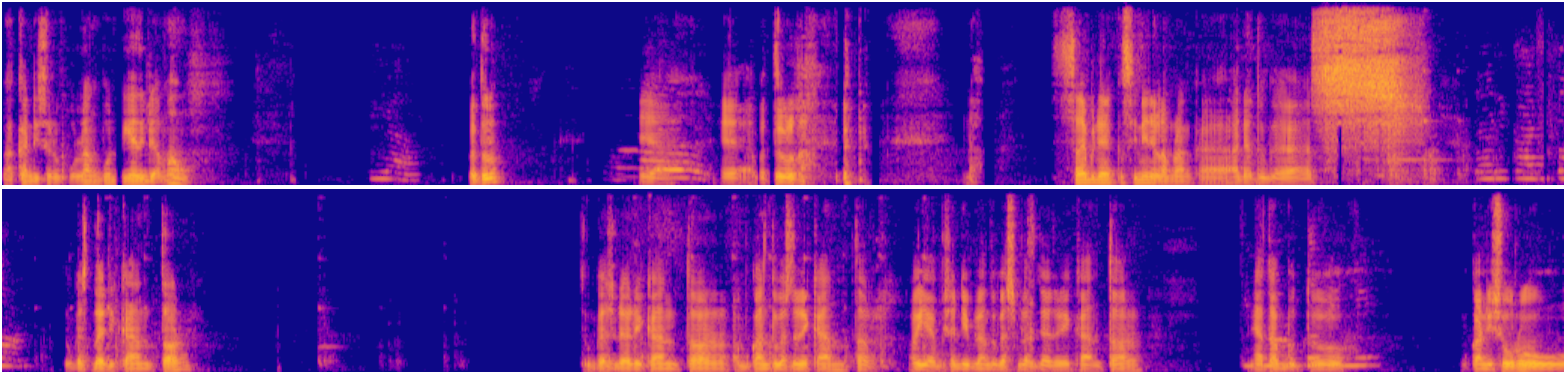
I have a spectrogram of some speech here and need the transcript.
Bahkan disuruh pulang pun dia tidak mau. Betul? Ya, ya betul. nah, saya pindah ke sini dalam rangka ada tugas tugas dari kantor tugas dari kantor eh, bukan tugas dari kantor. Oh iya bisa dibilang tugas belajar dari kantor. Ternyata butuh bukan disuruh.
